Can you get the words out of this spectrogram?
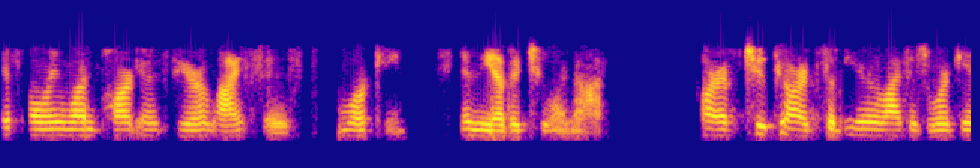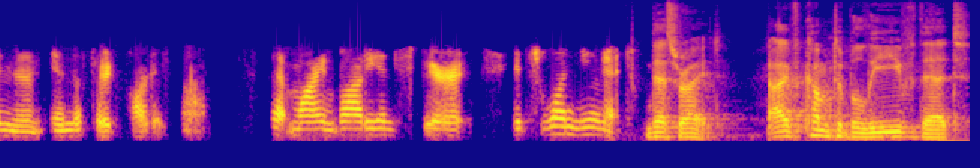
if only one part of your life is working and the other two are not or if two parts of your life is working and, and the third part is not. That mind, body, and spirit, it's one unit. That's right. I've come to believe that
